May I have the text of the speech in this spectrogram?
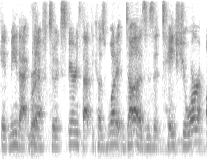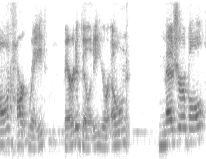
gave me that Right. gift to experience that because what it does is it takes your own heart rate variability your own measurable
